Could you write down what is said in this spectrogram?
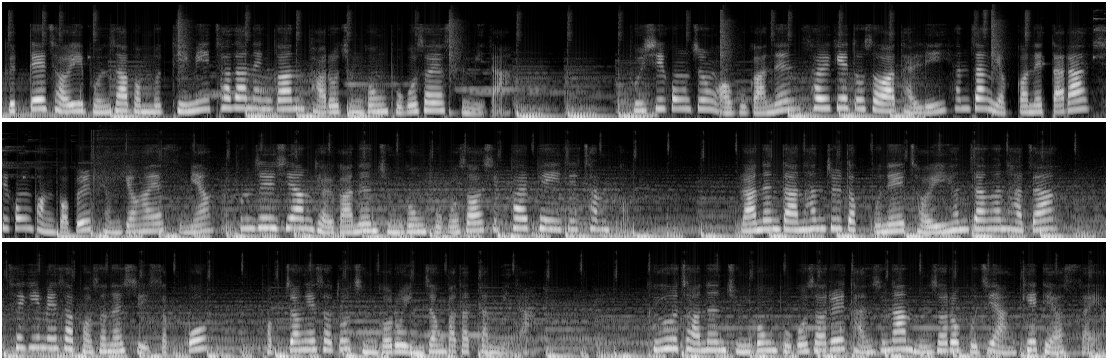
그때 저희 본사 법무팀이 찾아낸 건 바로 준공 보고서였습니다. 부시공중 어구가는 설계도서와 달리 현장 여건에 따라 시공 방법을 변경하였으며 품질 시험 결과는 준공 보고서 18페이지 참고 라는 단 한 줄 덕분에 저희 현장은 하자 책임에서 벗어날 수 있었고 법정에서도 증거로 인정받았답니다. 그 후 저는 준공 보고서를 단순한 문서로 보지 않게 되었어요.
